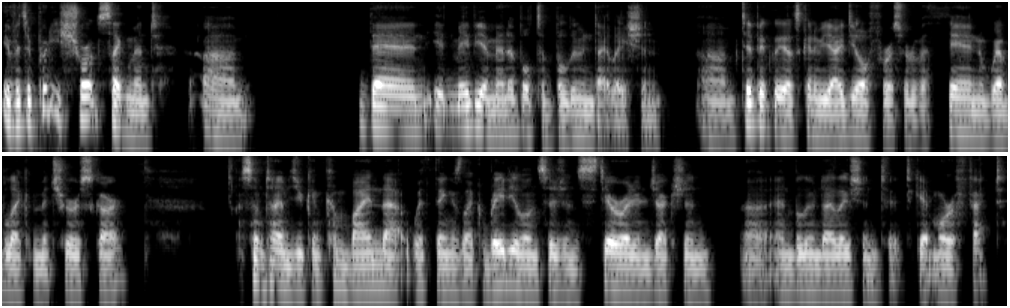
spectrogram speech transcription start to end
If it's a pretty short segment, um, then it may be amenable to balloon dilation. Um, typically, that's going to be ideal for sort of a thin, web like mature scar. Sometimes you can combine that with things like radial incisions, steroid injection, uh, and balloon dilation to, to get more effect.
